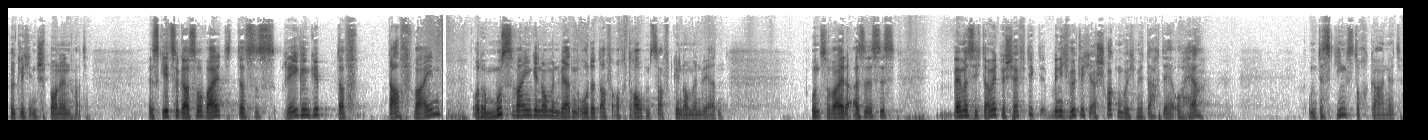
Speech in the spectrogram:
wirklich entsponnen hat. Es geht sogar so weit, dass es Regeln gibt, darf, darf Wein oder muss Wein genommen werden oder darf auch Traubensaft genommen werden und so weiter. Also es ist, wenn man sich damit beschäftigt, bin ich wirklich erschrocken, wo ich mir dachte, oh Herr, um das ging es doch gar nicht.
